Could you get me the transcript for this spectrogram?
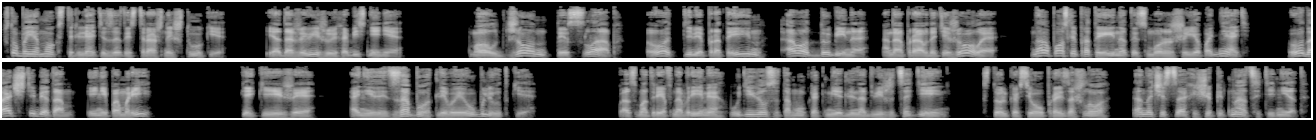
чтобы я мог стрелять из этой страшной штуки. Я даже вижу их объяснение. Мол, Джон, ты слаб. Вот тебе протеин, а вот дубина. Она, правда, тяжелая, но после протеина ты сможешь ее поднять. Удачи тебе там, и не помри. Какие же они заботливые ублюдки. Посмотрев на время, удивился тому, как медленно движется день. Столько всего произошло, а на часах еще пятнадцати нет.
